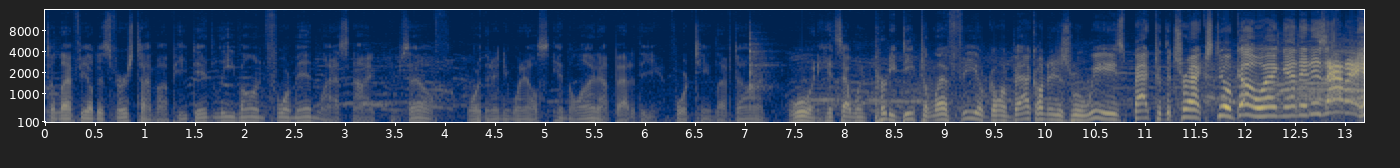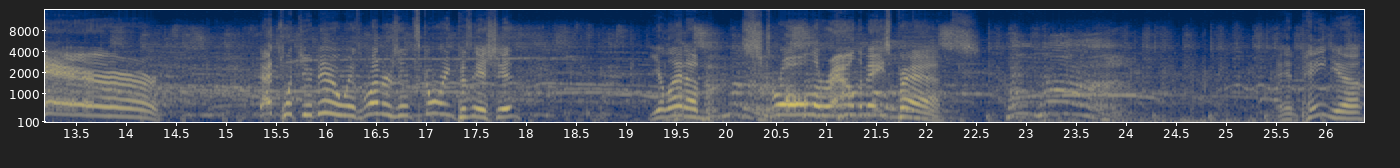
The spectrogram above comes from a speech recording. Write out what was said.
to left field his first time up. He did leave on four men last night himself, more than anyone else in the lineup out of the 14 left on. Oh, and he hits that one pretty deep to left field. Going back on it is Ruiz. Back to the track, still going, and it is out of here! That's what you do with runners in scoring position. You let them stroll around the base paths. And Pena,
